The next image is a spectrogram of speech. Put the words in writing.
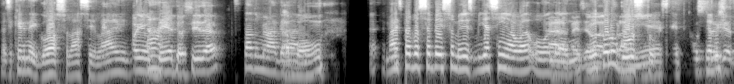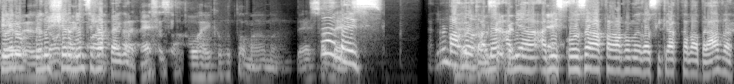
Faz aquele negócio lá, sei lá. E... Põe o ah, dedo assim, né? Tá do meu agrado. Tá bom. Mas pra você ver isso mesmo. E assim, o, André, cara, nem eu, pelo gosto. É pelo cheiro, pelo cheiro mesmo você já pega. Cara, desce essa porra aí que eu vou tomar, mano. Desce, ah, desce. mas Normal, não, a, minha, a, minha, a minha esposa falava um negócio que ela ficava brava,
